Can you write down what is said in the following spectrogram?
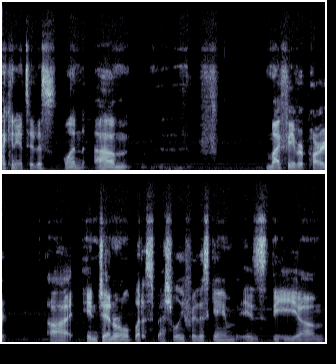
I can answer this one. Um, my favorite part, uh, in general, but especially for this game, is the um,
